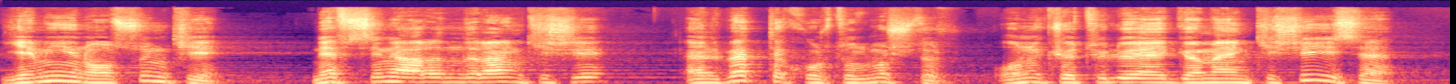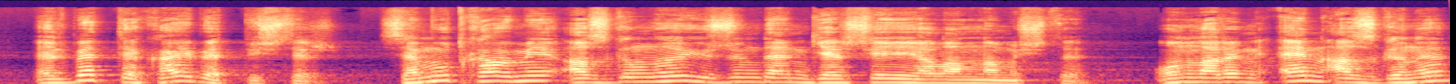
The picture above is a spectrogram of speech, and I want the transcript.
yemin olsun ki nefsini arındıran kişi elbette kurtulmuştur. Onu kötülüğe gömen kişi ise elbette kaybetmiştir. Semud kavmi azgınlığı yüzünden gerçeği yalanlamıştı. Onların en azgını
